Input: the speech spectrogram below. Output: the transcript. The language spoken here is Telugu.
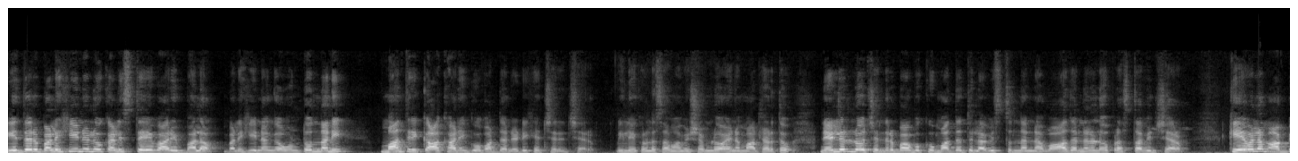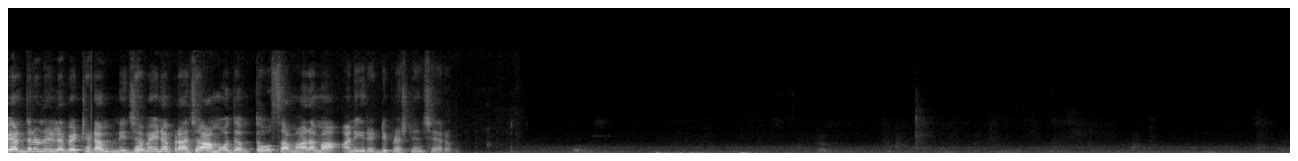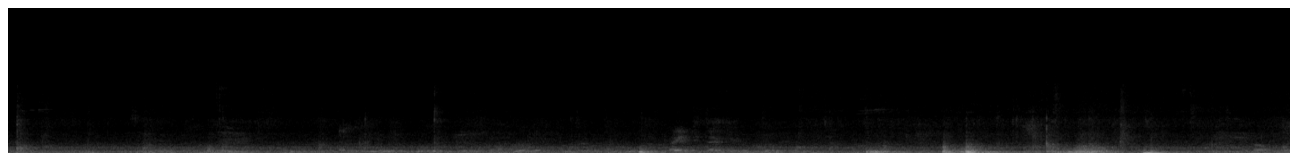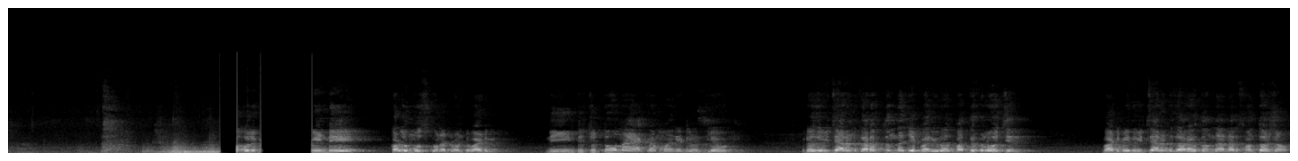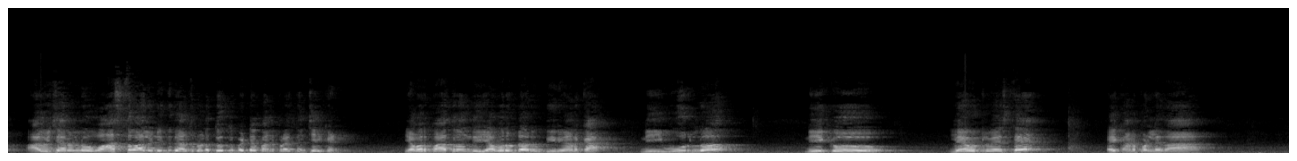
ఇద్దరు బలహీనులు కలిస్తే వారి బలం బలహీనంగా ఉంటుందని మంత్రి కాకాని గోవర్ధన్ రెడ్డి హెచ్చరించారు. విలేకరుల సమావేశంలో ఆయన మాట్లాడుతూ నెల్లూరులో చంద్రబాబుకు మద్దతు లభిస్తుందన్న వాదనలను ప్రస్తావించారు. కేవలం అభ్యర్థులను నిలబెట్టడం నిజమైన ప్రజా ఆమోదంతో సమానమా అని రెడ్డి ప్రశ్నించారు డబ్బులు ఉండి కళ్ళు మూసుకున్నటువంటి వాడివి. నీ ఇంటి చుట్టూ ఉన్న అక్రమమైనటువంటి లేవుడు. ఈరోజు విచారణ జరుగుతుందని చెప్పారు. ఈరోజు పత్రికలో వచ్చింది. వాటి మీద విచారణ జరుగుతుంది అన్నారు. సంతోషం. ఆ విచారణలో వాస్తవాలు నిగ్గుదాల్చకుండా తొక్కిపెట్టే పని ప్రయత్నం చేయకండి. ఎవరి పాత్ర ఉంది? ఎవరుండారు? దీని వెనక నీ ఊర్లో నీకు లేఅవుట్లు వేస్తే అవి కనపడలేదా?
